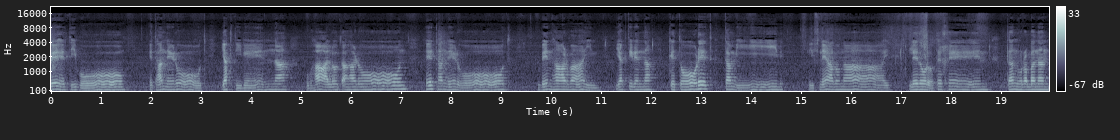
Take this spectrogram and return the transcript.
בהטיבו. את הנרות יקטירנה ובהעלות אהרון את הנרות בין הארבעים יקטירנה קטורת תמיד. לפני אדוני לדורותיכם תנו רבנן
